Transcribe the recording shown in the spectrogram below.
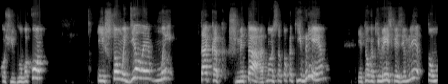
очень глубоко. И что мы делаем? Мы, так как шмита относится только к евреям, и только к еврейской земле, то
